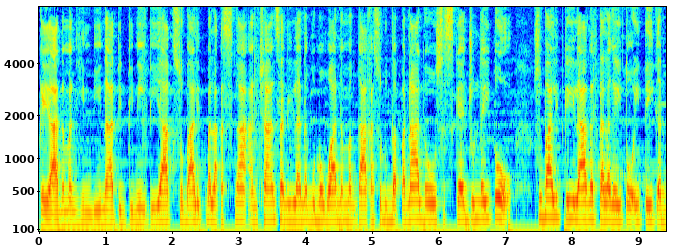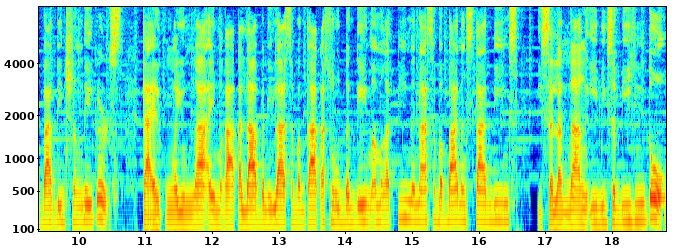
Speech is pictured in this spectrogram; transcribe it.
Kaya naman hindi natin tinitiyak subalit malakas nga ang tsansa nila na gumawa ng magkakasunod na panalo sa schedule na ito. Subalit kailangan talaga ito i-take advantage ng Lakers. Dahil kung ngayon nga ay makakalaban nila sa magkakasunod na game ang mga team na nasa baba ng standings, isa lang nga ang ibig sabihin nito,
